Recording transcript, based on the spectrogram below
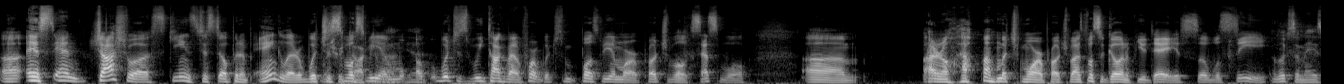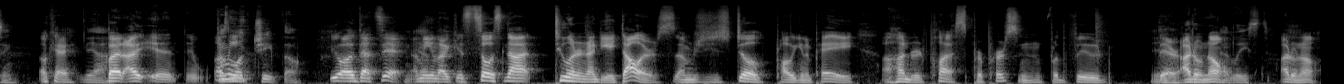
Uh, and, and Joshua Skenes just opened up Angler, which, is supposed to be talked a, yeah. uh, which is we talked about before, which is supposed to be a more approachable, accessible. Um, I don't know how, how much more approachable. I'm supposed to go in a few days, so we'll see. It looks amazing. Okay, Yeah. but I, it, it- I Doesn't mean, look cheap, though. you know, that's it. I mean, like, it's so it's not two hundred ninety eight dollars. I'm she's still probably going to pay a hundred plus per person for the food there. I don't know. At least. I don't know.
